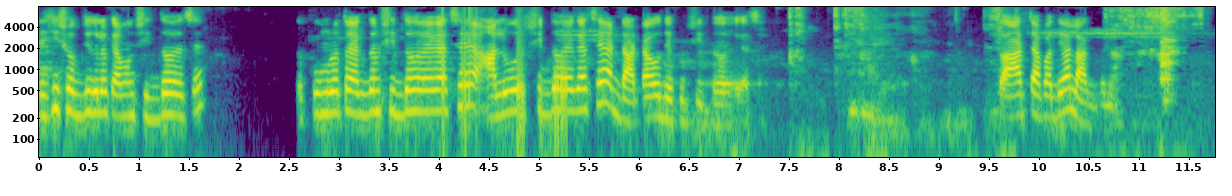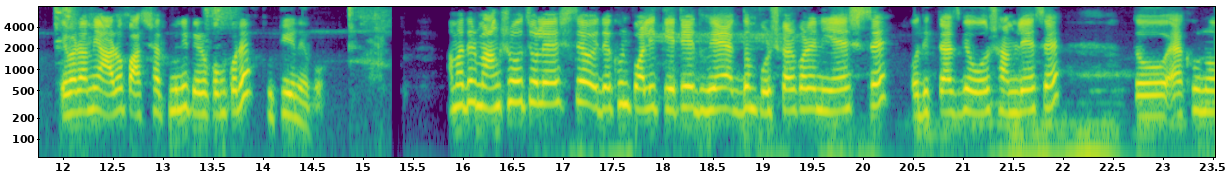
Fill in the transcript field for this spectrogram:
দেখি সবজিগুলো কেমন সিদ্ধ হয়েছে। কুমড়ো তো একদম সিদ্ধ হয়ে গেছে, আলুও সিদ্ধ হয়ে গেছে, আর ডাটাও দেখুন সিদ্ধ হয়ে গেছে। তো আর চাপা দেওয়া লাগবে না। এবার আমি আরও পাঁচ সাত মিনিট এরকম করে ফুটিয়ে নেব। আমাদের মাংসও চলে এসছে, ওই দেখুন পলি কেটে ধুয়ে একদম পরিষ্কার করে নিয়ে এসছে। ওদিকটা আজকে ও সামলিয়েছে তো এখন ও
